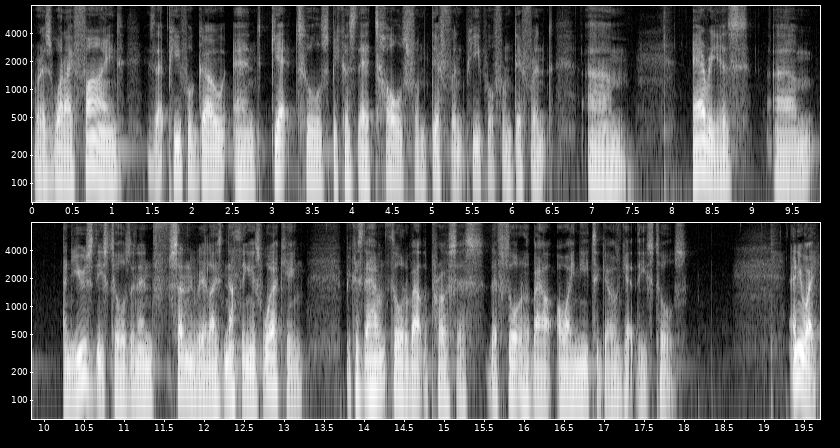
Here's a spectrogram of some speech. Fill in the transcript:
Whereas what I find is that people go and get tools because they're told from different people from different um, areas um, and use these tools and then suddenly realize nothing is working because they haven't thought about the process. They've thought about, oh, I need to go and get these tools. Anyway,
